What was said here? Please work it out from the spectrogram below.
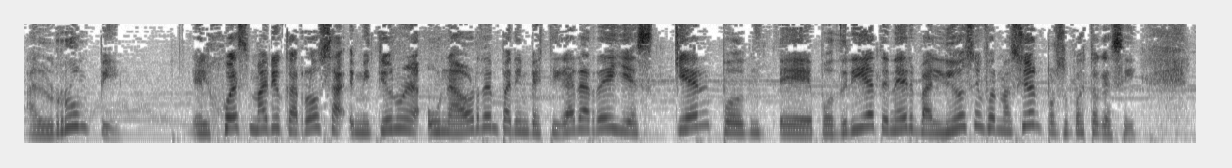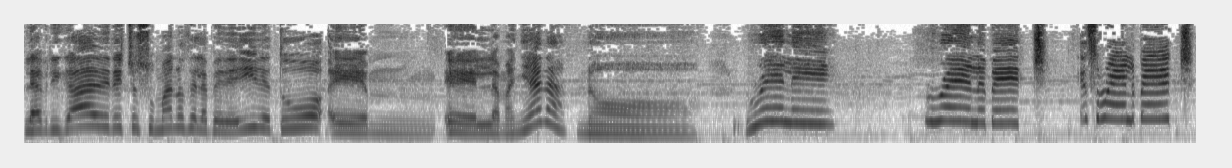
al Rumpi. El juez Mario Carroza emitió una, orden para investigar a Reyes, quien eh, podría tener valiosa información, por supuesto que sí. La Brigada de Derechos Humanos de la PDI detuvo em, la mañana. No. Really? Really, bitch? It's real, bitch.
